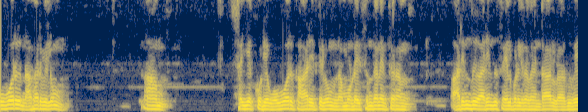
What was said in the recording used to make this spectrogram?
ஒவ்வொரு நகர்விலும் நாம் செய்யக்கூடிய ஒவ்வொரு காரியத்திலும் நம்முடைய சிந்தனை திறன் அறிந்து அறிந்து செயல்படுகிறது என்றால் அதுவே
